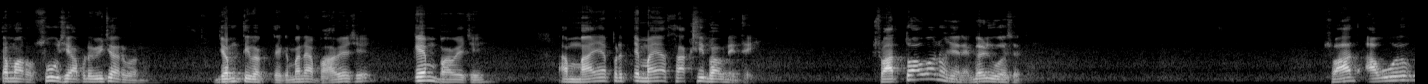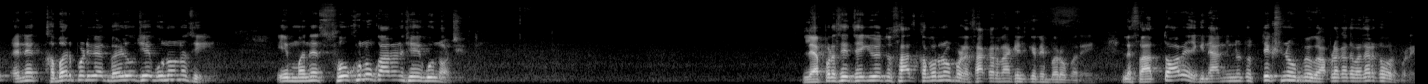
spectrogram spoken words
તમારો શું છે આપણે વિચારવાનું. જમતી વખતે કે મને આ ભાવે છે? કેમ ભાવે છે? આ માયા પ્રત્યે માયા સાક્ષી ભાવની થઈ. સ્વાદ તો આવવાનો છે ને ગળ્યું હશે તો. સ્વાદ આવવો એને ખબર પડી હોય ગળ્યું છે એ ગુનો નથી. એ મને શોખનું કારણ છે એ ગુનો છે. લેપ્રસી થઈ ગયું હોય તો સ્વાદ ખબર ન પડે, સાકર નાખી જ કે નહીં, બરોબર એટલે સ્વાદ તો આવે, જ્ઞાનીનો તો તીક્ષ્ણ ઉપયોગ, આપણા કરતાં વધારે ખબર પડે.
